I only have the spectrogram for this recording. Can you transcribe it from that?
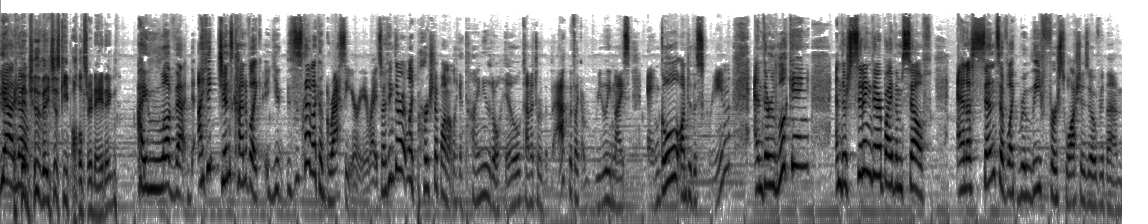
Yeah, no. just, they just keep alternating. I love that. I think Jin's kind of like you, this is kind of like a grassy area, right? So I think they're like perched up on it like a tiny little hill, kind of toward the back, with like a really nice angle onto the screen, and they're looking and they're sitting there by themselves, and a sense of like relief first washes over them,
